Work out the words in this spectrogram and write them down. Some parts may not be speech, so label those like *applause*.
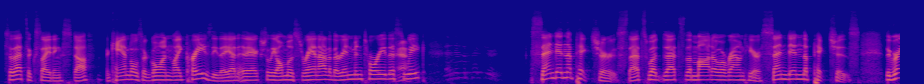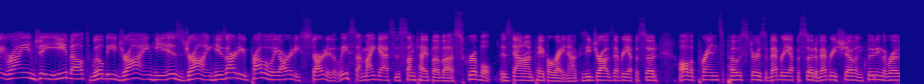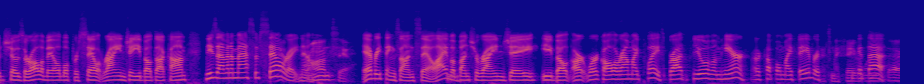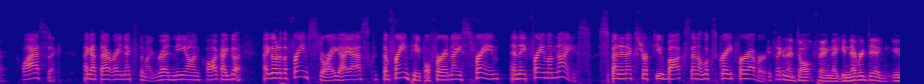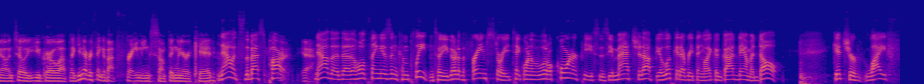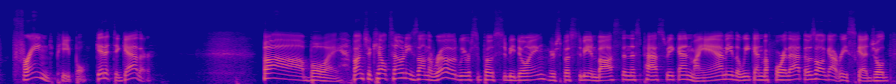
So that's exciting stuff. The candles are going like crazy. They had they actually almost ran out of their inventory this Yeah. week. Send in the pictures. That's what that's the motto around here. Send in the pictures. The great Ryan J. Ebelt will be drawing. He is drawing. He's already probably already started. At least uh, my guess is some type of uh, scribble is down on paper right now because he draws every episode. All the prints, posters of every episode of every show, including the road shows, are all available for sale at ryanjebelt.com. And he's having a massive sale right now. On sale. Everything's on sale. I have a hmm. bunch of Ryan J. Ebelt artwork all around my place. Brought a few of them here. Got a couple of my favorites. That's my favorite Look at that. right. Classic. I got that right next to my red neon clock. I go I go to the frame store. I, I ask the frame people for a nice frame, and they frame them nice. Spend an extra few bucks, then it looks great forever. It's like an adult thing that you never did, you know, until you grow up. Like you never think about framing something when you're a kid. Now it's the best part. Yeah. Now the, the the whole thing isn't complete until you go to the frame store. You take one of the little corner pieces, you match it up, you look at everything like a goddamn adult. Get your life framed, people. Get it together. Ah, boy. Bunch of Kill Tonys on the road we were supposed to be doing. We were supposed to be in Boston this past weekend, Miami the weekend before that. Those all got rescheduled.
